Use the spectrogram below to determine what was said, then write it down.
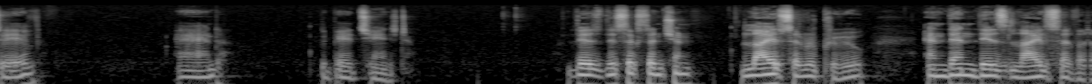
save and the page changed there's this extension live server preview and then there's live server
